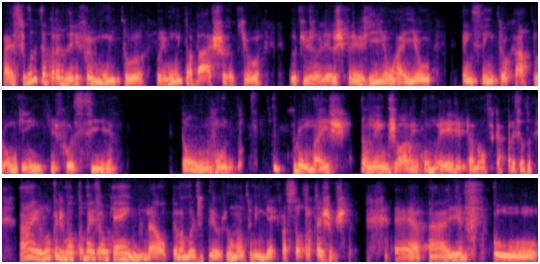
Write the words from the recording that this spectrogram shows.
Mas a segunda temporada dele foi muito, foi muito abaixo do que, o, do que os olheiros previam. Aí eu pensei em trocar por alguém que fosse tão, vamos, cru, mas também um jovem como ele, para não ficar parecendo, ah, o Lucas montou mais alguém. Não, pelo amor de Deus, não monto ninguém, faço só troca justa. É, aí, o,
